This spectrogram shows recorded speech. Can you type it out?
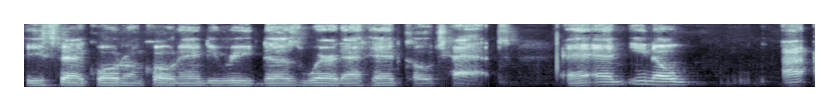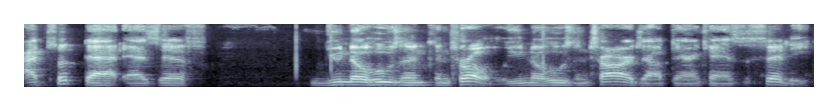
he said, quote unquote, Andy Reid does wear that head coach hat, and, and you know, I, I took that as if you know who's in control, you know who's in charge out there in Kansas City,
